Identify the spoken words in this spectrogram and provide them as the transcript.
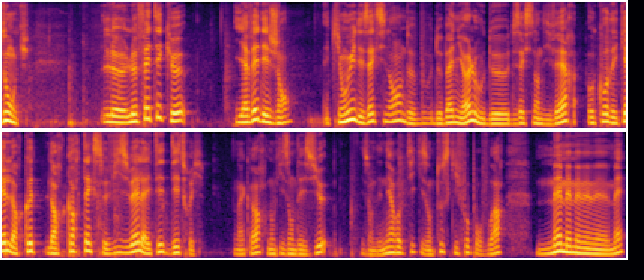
Donc, le, le fait est que il y avait des gens qui ont eu des accidents de, de bagnole ou de, des accidents divers au cours desquels leur, co- leur cortex visuel a été détruit. D'accord? Donc ils ont des yeux, ils ont des nerfs optiques, ils ont tout ce qu'il faut pour voir. Mais, mais, mais, mais, mais, mais,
